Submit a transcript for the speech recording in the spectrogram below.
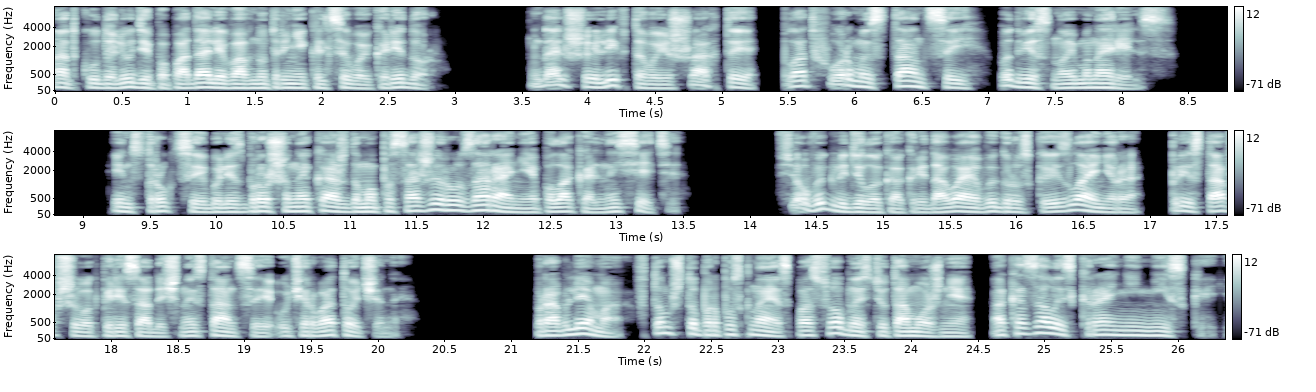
откуда люди попадали во внутренний кольцевой коридор. Дальше лифтовые шахты, платформы станций, подвесной монорельс. Инструкции были сброшены каждому пассажиру заранее по локальной сети. Все выглядело как рядовая выгрузка из лайнера, приставшего к пересадочной станции у червоточины. Проблема в том, что пропускная способность у таможни оказалась крайне низкой.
